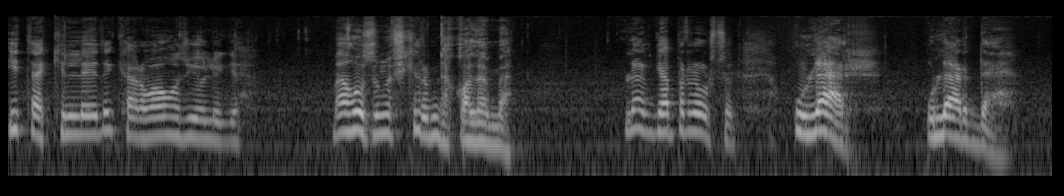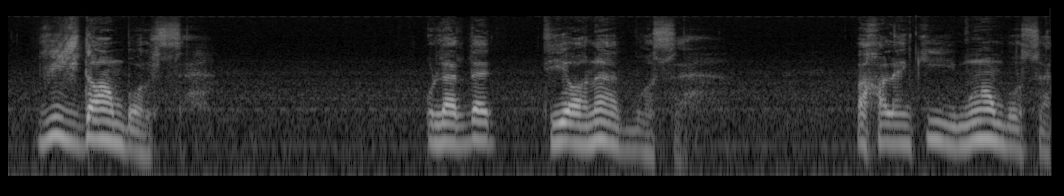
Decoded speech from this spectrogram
it akillaydi karvon o'z yo'liga man o'zimni fikrimda qolaman. Ular gapiraversin. Ular ularda vijdon bo'lsa ularda diyonat bo'lsa vaholanki iymon bo'lsa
